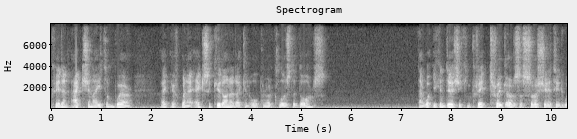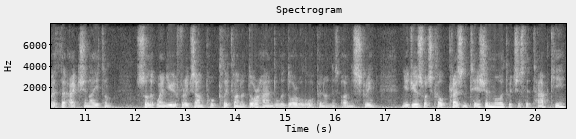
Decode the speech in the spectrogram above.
create an action item where I, if when I execute on it I can open or close the doors. And what you can do is you can create triggers associated with the action item so that when you, for example, click on a door handle, the door will open on, this, on the screen. You'd use what's called presentation mode, which is the tab key,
